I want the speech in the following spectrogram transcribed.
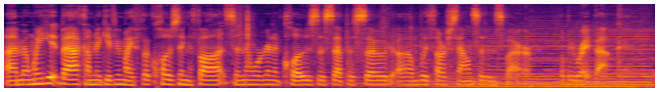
Um, and when we get back, I'm going to give you my th- closing thoughts, and then we're going to close this episode um, with our sounds that inspire. I'll be right back.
